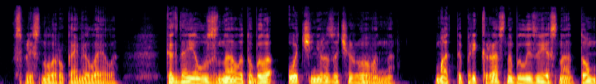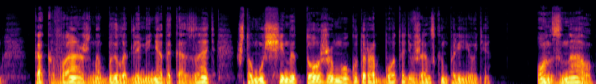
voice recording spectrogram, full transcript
— всплеснула руками Лейла. Когда я узнала, то была очень разочарована. Матте прекрасно было известно о том, как важно было для меня доказать, что мужчины тоже могут работать в женском приюте. Он знал,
